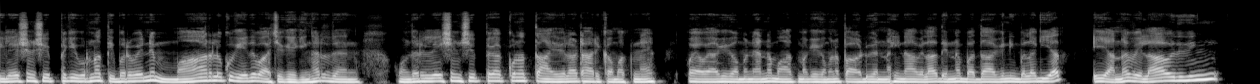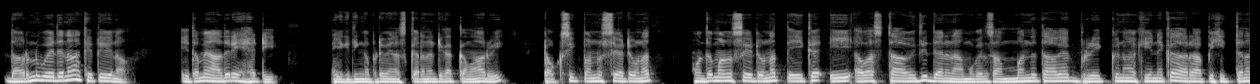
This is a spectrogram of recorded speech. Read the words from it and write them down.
රිලේශන්ශිප් එක වරුණ තිබරවෙන්න මාර්ලොක ඒද වාචකයකින් හර දැන් හොඳ රිලේශන්ශිප් එකක් වුණත් ආයවෙලාට හරිකමක් නෑ ඔය ඔයාගේ ගමන යන්න මාත්මගේ ගමන පාඩුවන්න හිනා වෙලා දෙන්න බදාගෙන බල ගියත් ඒ යන්න වෙලාවදිින් දරුණු වේදනා කෙතිවෙනවා ඒතම ආදරේ හැටි. ඒකතින් අපට වෙනස් කරන ටිකක් අමාරුයි. ටොක්සික් පනුස්සයට වනත් හොඳ මනුස්සයට වනත් ඒක ඒ අවස්ථාවදි දැනනාමකද සම්බන්ධතාවයක් බ්‍රේක්වනා කියන එක අර අපි හිතන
